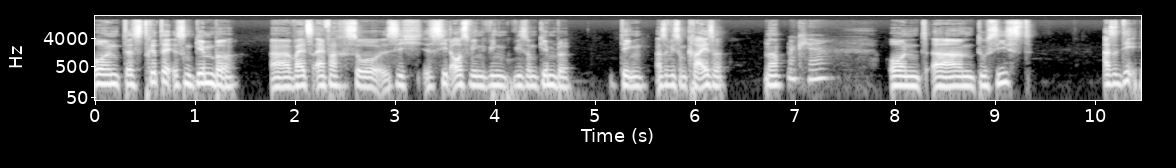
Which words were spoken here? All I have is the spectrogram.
Und das dritte ist ein Gimbal, äh, weil es einfach so sich, es sieht aus wie, wie, wie so ein Gimbal-Ding, also wie so ein Kreisel. Ne? Okay. Und ähm, du siehst also die,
